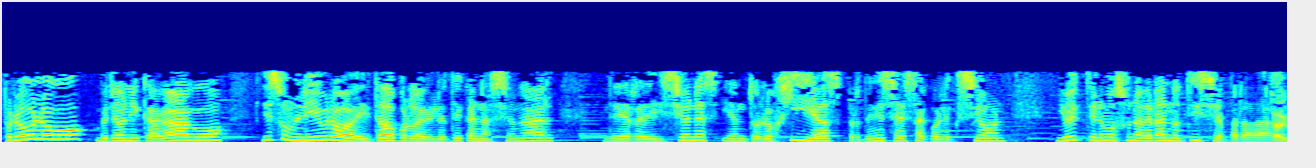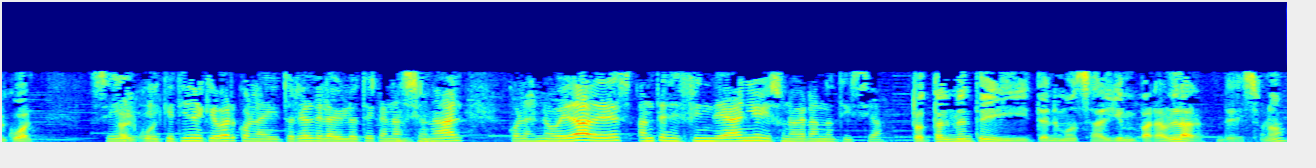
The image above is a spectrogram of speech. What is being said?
Prólogo, Verónica Gago. Y es un libro editado por la Biblioteca Nacional de reediciones y antologías, pertenece a esa colección. Y hoy tenemos una gran noticia para dar. Tal cual. ¿sí? Tal cual. eh, que tiene que ver con la editorial de la Biblioteca Nacional, con las novedades antes de fin de año y es una gran noticia. Totalmente y tenemos a alguien para hablar de eso, ¿no?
